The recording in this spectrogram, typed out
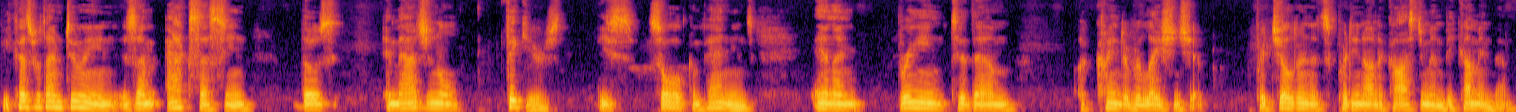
Because what I'm doing is I'm accessing those imaginal figures, these soul companions, and I'm bringing to them a kind of relationship. For children, it's putting on a costume and becoming them.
